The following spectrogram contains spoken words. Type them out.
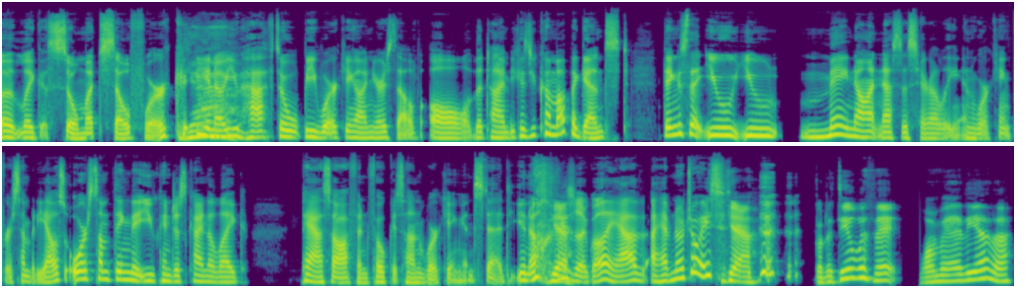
a like so much self work. Yeah. You know, you have to be working on yourself all the time because you come up against things that you you may not necessarily in working for somebody else or something that you can just kind of like pass off and focus on working instead. You know, Yeah. He's like, well, I have I have no choice. Yeah. Got to deal with it one way or the other.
